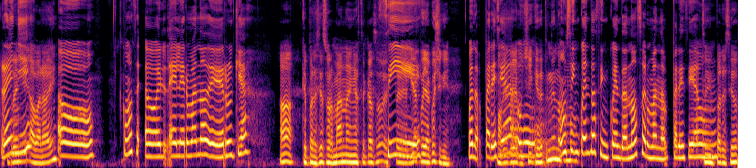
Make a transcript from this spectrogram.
Renji Abarai. o... ¿Cómo se...? O el, el hermano de Rukia. Ah, que parecía su hermana en este caso. Sí. Este, Byakuya Yakushiki. Bueno, parecía un cómo- 50-50, no su hermana. Parecía Sí, un... parecía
